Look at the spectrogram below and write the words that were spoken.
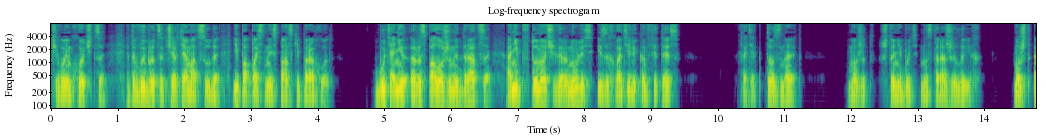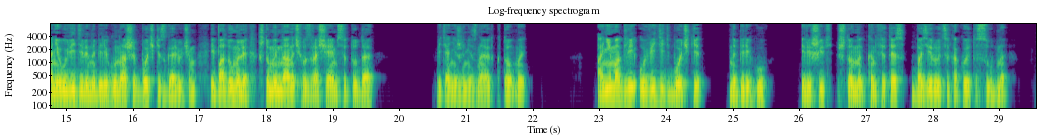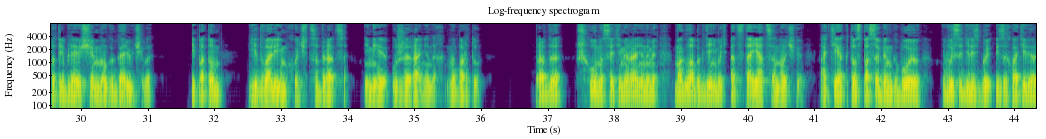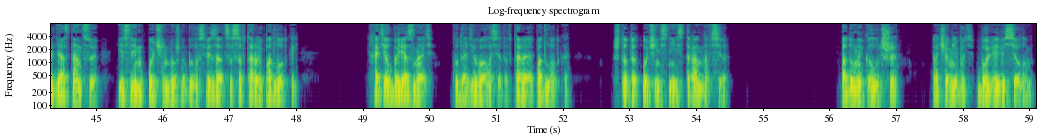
Чего им хочется это выбраться к чертям отсюда и попасть на испанский пароход. Будь они расположены драться, они б в ту ночь вернулись и захватили конфетес. Хотя кто знает. Может, что-нибудь насторожило их. Может, они увидели на берегу наши бочки с горючим и подумали, что мы на ночь возвращаемся туда? Ведь они же не знают, кто мы. Они могли увидеть бочки на берегу и решить, что на Конфетес базируется какое-то судно, потребляющее много горючего. И потом едва ли им хочется драться, имея уже раненых на борту. Правда, шхуна с этими ранеными могла бы где-нибудь отстояться ночью, а те, кто способен к бою, высадились бы и захватили радиостанцию, если им очень нужно было связаться со второй подлодкой. Хотел бы я знать, куда девалась эта вторая подлодка. Что-то очень с ней странно все. Подумай-ка лучше о чем нибудь более веселом.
